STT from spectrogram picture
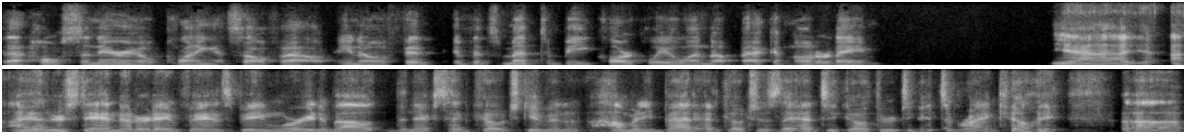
that whole scenario playing itself out. You know, if it if it's meant to be, Clark Lea will end up back at Notre Dame. Yeah, I, I understand Notre Dame fans being worried about the next head coach, given how many bad head coaches they had to go through to get to Brian Kelly. Uh,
